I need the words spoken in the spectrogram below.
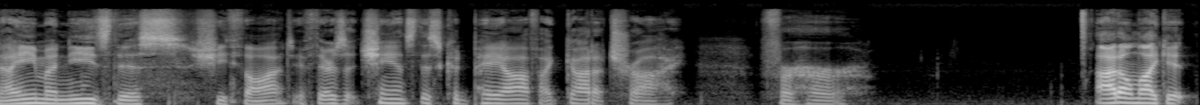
Naima needs this, she thought. If there's a chance this could pay off, I gotta try. For her. I don't like it,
